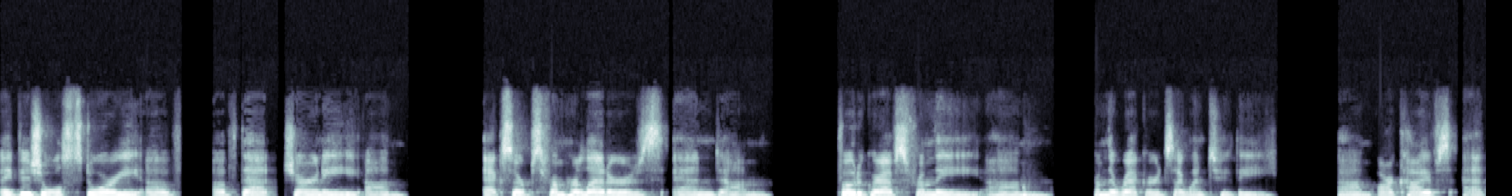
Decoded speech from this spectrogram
a visual story of of that journey, um, excerpts from her letters and um, photographs from the um, from the records. I went to the um, archives at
